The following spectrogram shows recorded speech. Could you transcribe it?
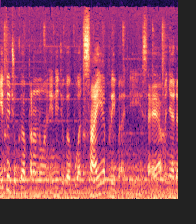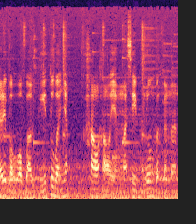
itu juga perenungan ini juga buat saya pribadi. Saya menyadari bahwa begitu banyak hal-hal yang masih belum berkenan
